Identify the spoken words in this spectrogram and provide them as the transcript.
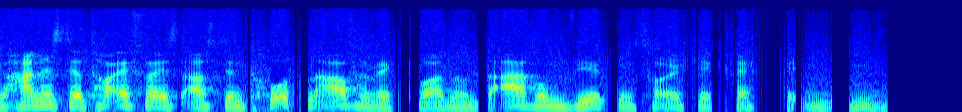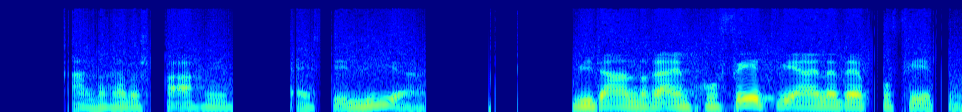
Johannes der Täufer ist aus den Toten auferweckt worden und darum wirken solche Kräfte in ihm. Andere aber sprachen, er ist Elia. Wieder andere ein Prophet wie einer der Propheten.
